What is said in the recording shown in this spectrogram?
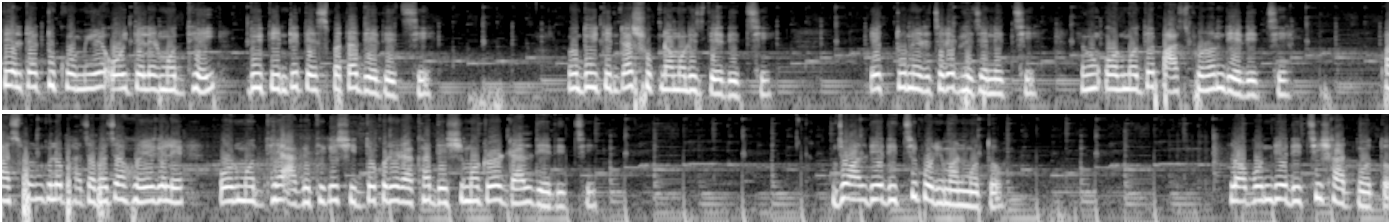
তেলটা একটু কমিয়ে ওই তেলের মধ্যেই দুই তিনটি তেজপাতা দিয়ে দিচ্ছি। ও দুই তিনটা শুকনা মরিচ দিয়ে দিচ্ছি। একটু নেড়েচেড়ে ভেজে নিচ্ছি এবং ওর মধ্যে পাঁচফোড়ন দিয়ে দিচ্ছি। পাঁচফোড়নগুলো ভাজা ভাজা হয়ে গেলে ওর মধ্যে আগে থেকে সিদ্ধ করে রাখা দেশি মটরের ডাল দিয়ে দিচ্ছি। জল দিয়ে দিচ্ছি পরিমাণ মতো। লবণ দিয়ে দিচ্ছি স্বাদ মতো।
